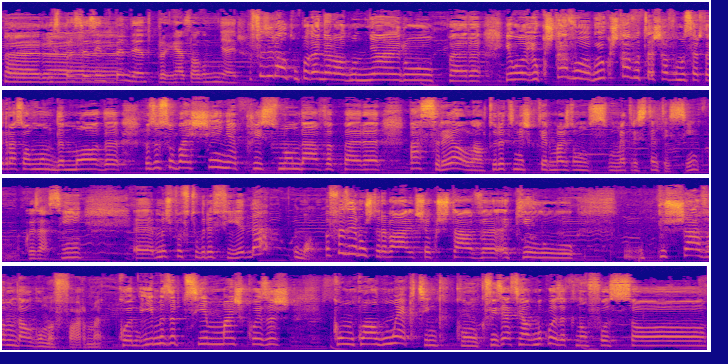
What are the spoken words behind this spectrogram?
para Isso para seres independente, para ganhares algum dinheiro. para fazer algo, para ganhar algum dinheiro, para. Eu, eu gostava, eu gostava, achava uma certa graça ao mundo da moda, mas eu sou baixinha, por isso não dava para. Para a Cerel, na altura tinhas que ter mais de um 1,75m, uma coisa assim. Ah, mas para fotografia, dá. Bom, para fazer uns trabalhos eu gostava, aquilo puxava-me de alguma forma. Quando, e, mas apetecia-me mais coisas com, com algum acting, com, que fizessem alguma coisa que não fosse só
